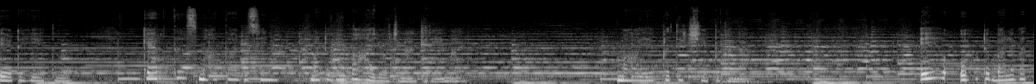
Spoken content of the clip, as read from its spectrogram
එයට හේතුව කැර්තස් මහතා විසින් මට විවාහ යෝජනා කිරීමයි. මාය ප්‍රතික්ෂේප කළා. එය ඔහුට බලවත්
